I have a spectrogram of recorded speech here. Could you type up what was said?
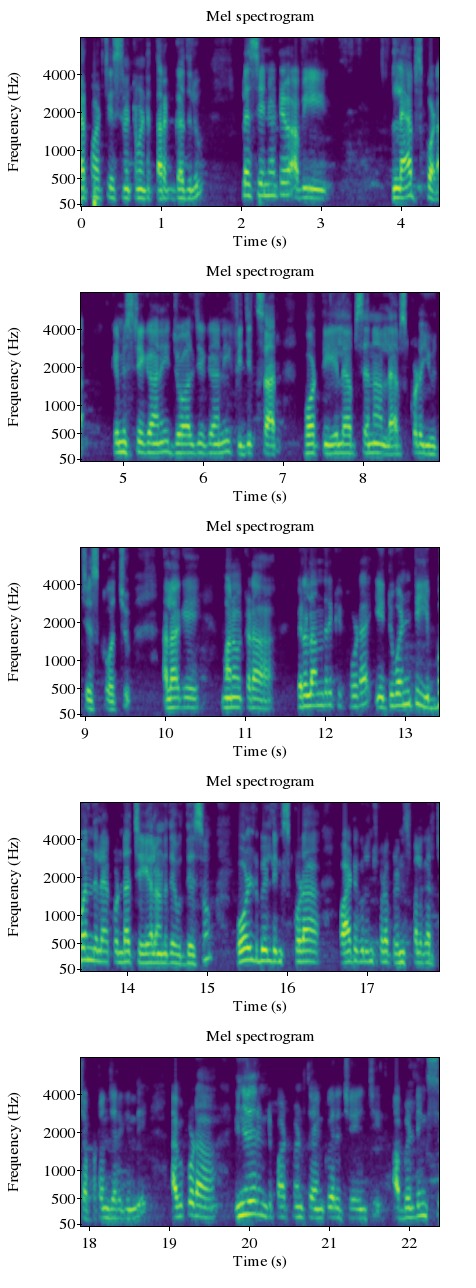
ఏర్పాటు చేసినటువంటి తరగదులు ప్లస్ ఏంటంటే అవి ల్యాబ్స్ కూడా కెమిస్ట్రీ కానీ జువాలజీ కానీ ఫిజిక్స్ ఆర్ బాటనీ ఏ ల్యాబ్స్ అయినా ల్యాబ్స్ కూడా యూజ్ చేసుకోవచ్చు. అలాగే మనం ఇక్కడ పిల్లలందరికీ కూడా ఎటువంటి ఇబ్బంది లేకుండా చేయాలన్నదే ఉద్దేశం. ఓల్డ్ బిల్డింగ్స్ కూడా వాటి గురించి కూడా ప్రిన్సిపల్ గారు చెప్పడం జరిగింది. అవి కూడా ఇంజనీరింగ్ డిపార్ట్మెంట్తో ఎంక్వైరీ చేయించి ఆ బిల్డింగ్స్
